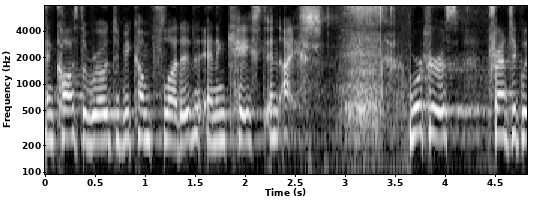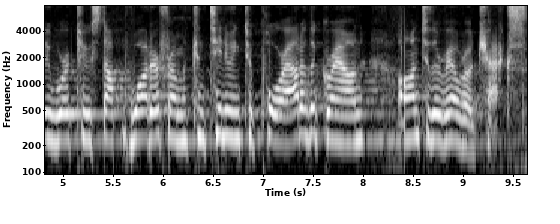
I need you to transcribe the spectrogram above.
and caused the road to become flooded and encased in ice. Workers frantically worked to stop water from continuing to pour out of the ground onto the railroad tracks.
